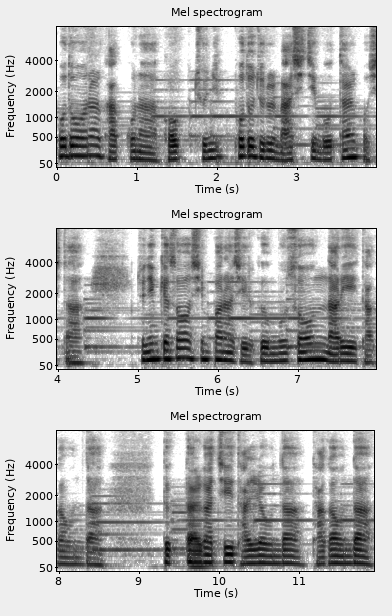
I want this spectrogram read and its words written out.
포도원을 갖거나 포도주를 마시지 못할 것이다. 주님께서 심판하실 그 무서운 날이 다가온다. 득달같이 달려온다. 다가온다.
